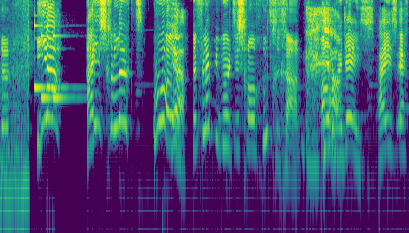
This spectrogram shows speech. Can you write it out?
ge... Ja! Hij is gelukt! Wow, Ja. de Flappy Bird is gewoon goed gegaan. Oh Ja. my days. Hij is echt...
